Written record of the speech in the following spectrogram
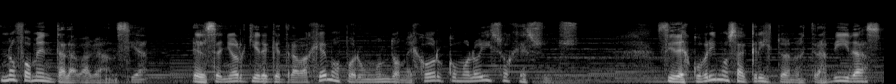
no fomenta la vagancia. El Señor quiere que trabajemos por un mundo mejor como lo hizo Jesús. Si descubrimos a Cristo en nuestras vidas,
